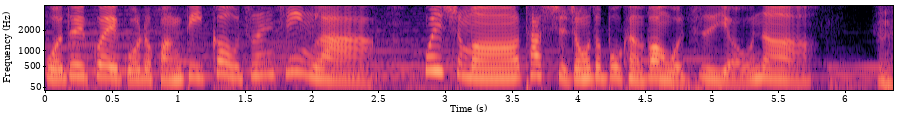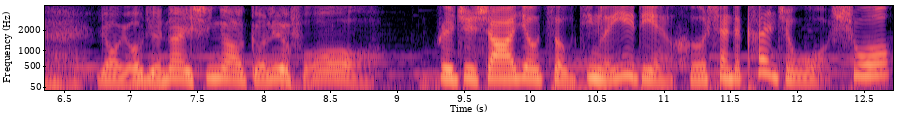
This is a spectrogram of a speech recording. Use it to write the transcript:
我对贵国的皇帝够尊敬啦。”为什么他始终都不肯放我自由呢？哎，要有点耐心啊，格列佛。瑞智沙又走近了一点，和善地看着我说：“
